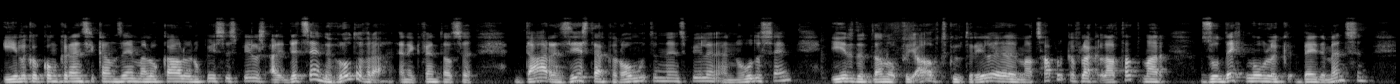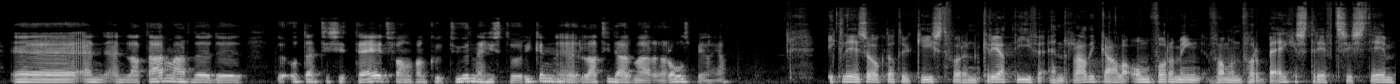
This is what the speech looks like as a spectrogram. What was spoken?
eerlijke concurrentie kan zijn met lokale Europese spelers. Allee, dit zijn de grote vragen. En ik vind dat ze daar een zeer sterke rol moeten in spelen en nodig zijn. Eerder dan op, ja, op het culturele, maatschappelijke vlak. Laat dat maar zo dicht mogelijk bij de mensen. Eh, en, en laat daar maar de, de, authenticiteit van, van culturen en historieken, eh, laat die daar maar een rol spelen. Ja. Ik lees ook dat u kiest voor een creatieve en radicale omvorming van een voorbijgestreefd systeem.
